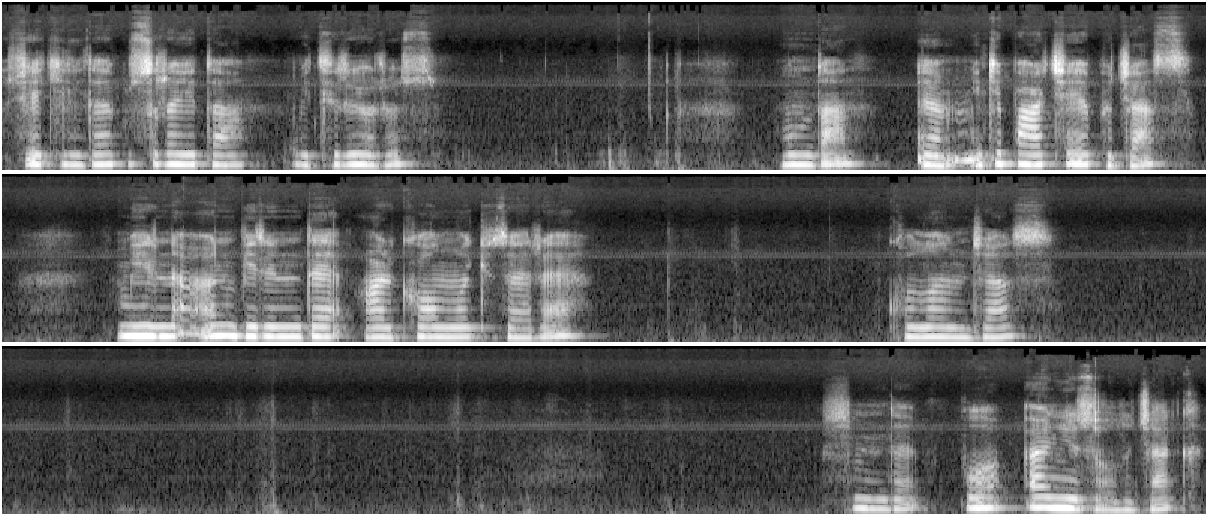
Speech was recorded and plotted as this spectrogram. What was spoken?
Bu şekilde bu sırayı da bitiriyoruz. Bundan iki parça yapacağız. Birini ön birini de arka olmak üzere kullanacağız. Şimdi bu ön yüz olacak.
